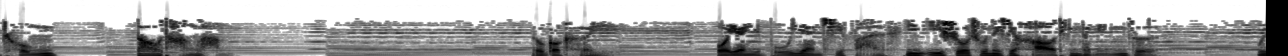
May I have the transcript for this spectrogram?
虫、刀螳螂。如果可以，我愿意不厌其烦，一一说出那些好听的名字，为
